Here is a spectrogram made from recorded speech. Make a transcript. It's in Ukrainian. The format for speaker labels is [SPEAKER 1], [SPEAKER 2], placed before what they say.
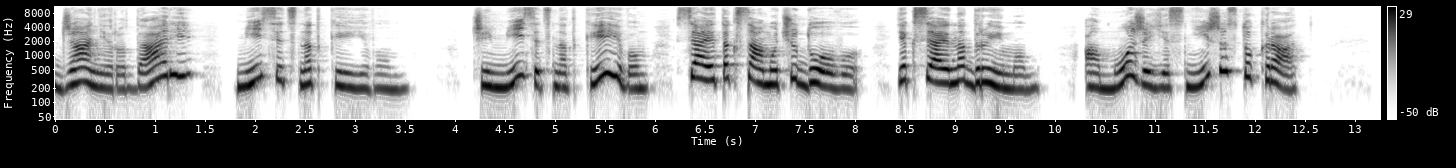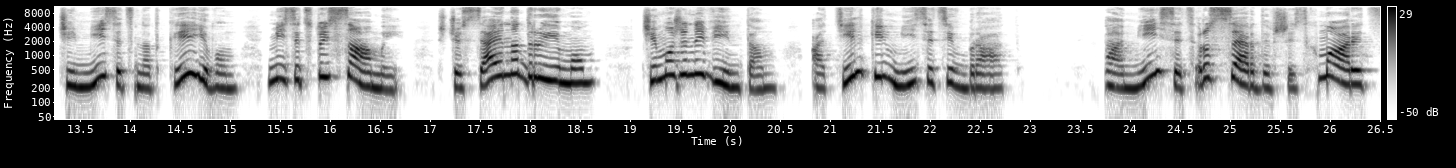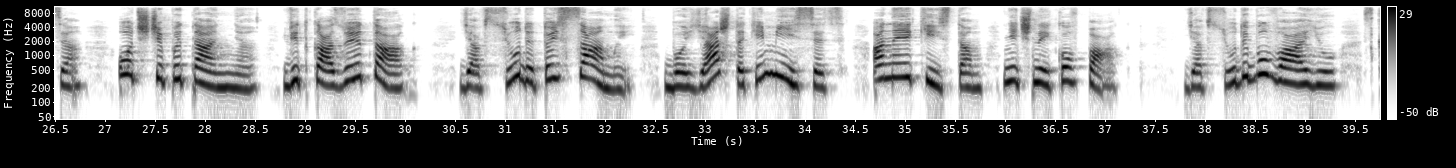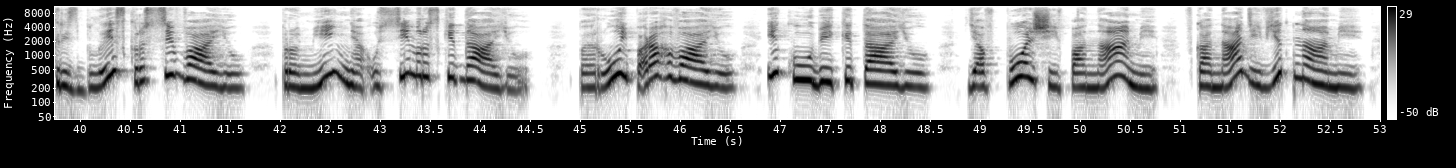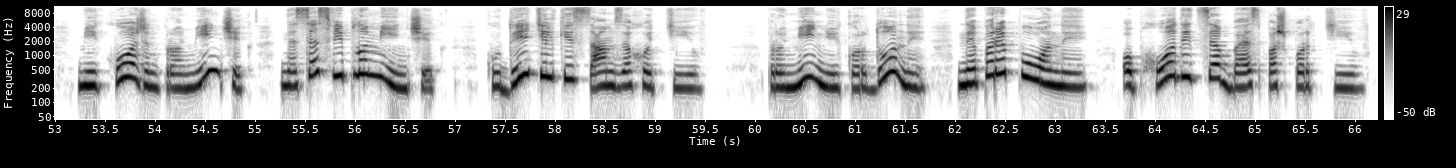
[SPEAKER 1] Джані Родарі Місяць над Києвом. Чи місяць над Києвом сяє так само чудово, як сяє над Римом, а може ясніше стократ? Чи місяць над Києвом місяць той самий, що сяє над Римом? Чи може не він там, а тільки місяців брат? А місяць, розсердившись, хмариться. От ще питання. Відказує так. Я всюди той самий, бо я ж таки місяць, а не якийсь там нічний ковпак. Я всюди буваю, скрізь блиск розсіваю, проміння усім розкидаю. Перу й Парагваю, і Кубі й Китаю. Я в Польщі й в Панамі, в Канаді й В'єтнамі. Мій кожен промінчик несе свій пломінчик, куди тільки сам захотів. Промінню й кордони не перепони, обходиться без пашпортів.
